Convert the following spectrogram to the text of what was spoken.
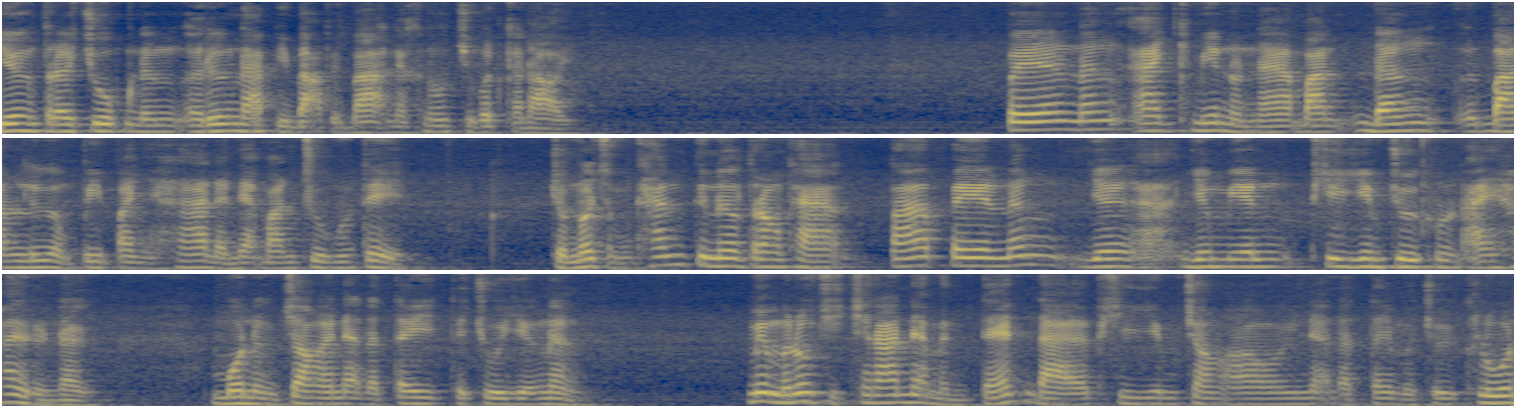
យើងត្រូវជួបនឹងរឿងដែលពិបាកពិបាកនៅក្នុងជីវិតក៏ដោយ ពេលហ្នឹងអាចគ្មាននរណាបានដឹងបានលឺអំពីបញ្ហាដែលអ្នកបានជួបនោះទេចំណុចសំខាន់គឺនៅត្រង់ថាតើពេលហ្នឹងយើងយើងមានព្យាយាមជួយខ្លួនឯងហើយឬនៅមុននឹងចង់ឲ្យអ្នកដតីទៅជួយយើងហ្នឹងមានមនុស្សជាច្រើនអ្នកមែនតើដែលព្យាយាមចង់ឲ្យអ្នកដតីមកជួយខ្លួន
